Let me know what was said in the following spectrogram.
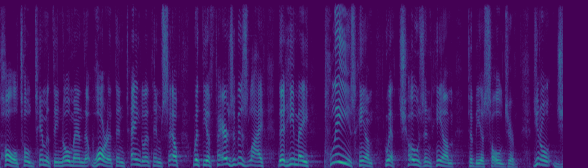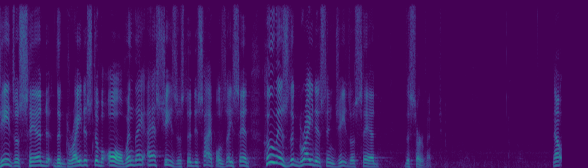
Paul told Timothy, No man that warreth entangleth himself with the affairs of his life, that he may please him who hath chosen him to be a soldier. You know, Jesus said, the greatest of all. When they asked Jesus, the disciples, they said, Who is the greatest? And Jesus said, The servant. Now,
